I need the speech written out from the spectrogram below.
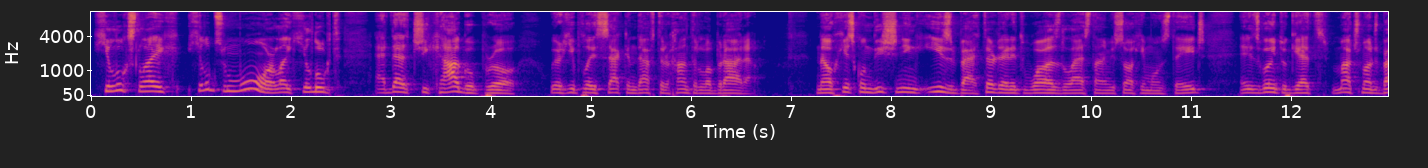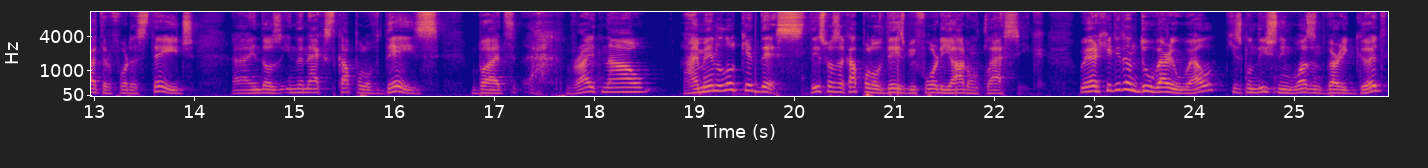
He looks like he looks more like he looked at that Chicago Pro where he placed second after Hunter Labrada. Now his conditioning is better than it was the last time we saw him on stage, and it's going to get much much better for the stage uh, in those in the next couple of days. But uh, right now, I mean, look at this. This was a couple of days before the Arnold Classic, where he didn't do very well. His conditioning wasn't very good.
